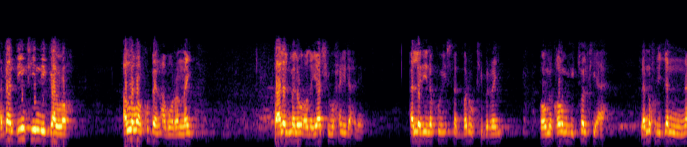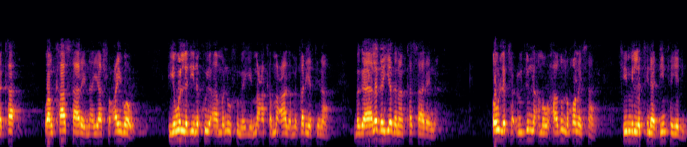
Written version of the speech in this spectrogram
Haddaan diintiinii gallo alla waan ku been abuuranay qaala almalow odayaashii waxay yidhaahdeen aladiina kuwii istakbaruu kibray oo min qowmihi tolki ah lanukhrijannaka waan kaa saaraynaa yaa shucaybow iyo waladiina kuwii aamanuu rumeeyey macaka macaaga min qaryatina magaalada yadanaan ka saarayna ow latacuuduna ama waxaad u noqonaysaan fii millatina diintayadii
